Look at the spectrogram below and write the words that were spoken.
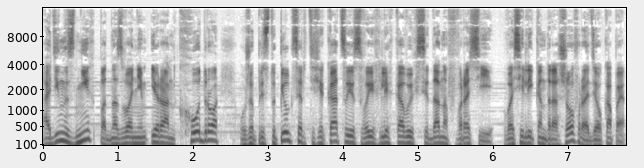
Один из них, под названием «Иран Кходро», уже приступил к сертификации своих легковых седанов в России. Василий Кондрашов, Радио КП.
